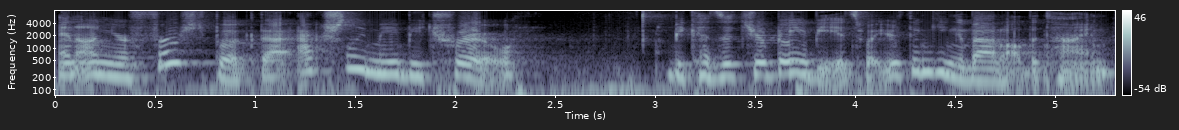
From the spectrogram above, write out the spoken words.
And on your first book, that actually may be true because it's your baby. It's what you're thinking about all the time.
